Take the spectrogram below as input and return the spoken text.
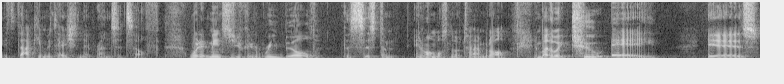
It's documentation that runs itself. What it means is you can rebuild the system in almost no time at all. And by the way, 2A is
